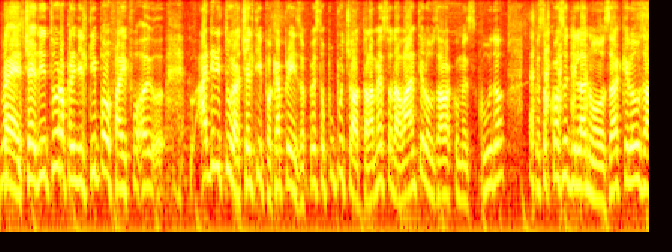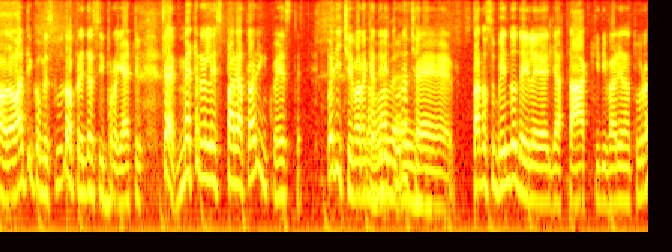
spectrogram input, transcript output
Cioè, cioè, addirittura prendi il tipo, fai fu- addirittura c'è il tipo che ha preso questo pupucciotto, l'ha messo davanti e lo usava come scudo. Questo coso di lanosa che lo usava davanti come scudo a prendersi i proiettili. Cioè, mettere le sparatorie in queste. Poi dicevano No, che addirittura vabbè. c'è. Stanno subendo degli attacchi di varia natura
